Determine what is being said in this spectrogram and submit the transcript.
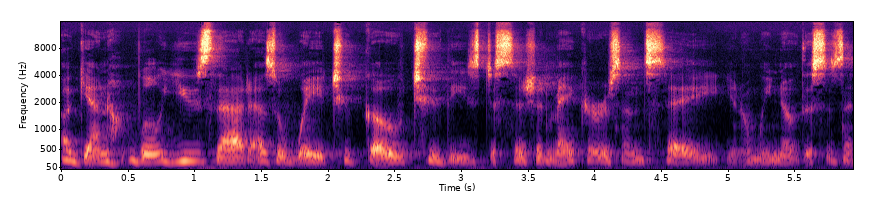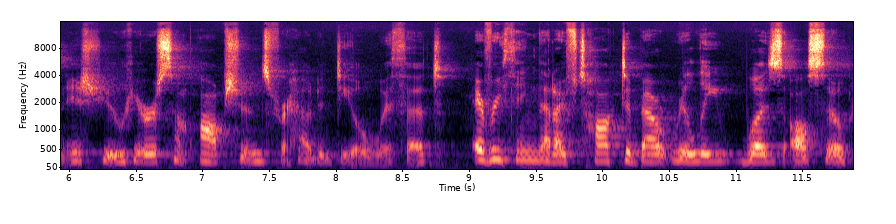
again, we'll use that as a way to go to these decision makers and say, you know, we know this is an issue. Here are some options for how to deal with it. Everything that I've talked about really was also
